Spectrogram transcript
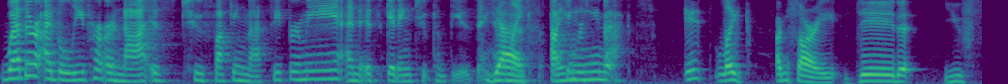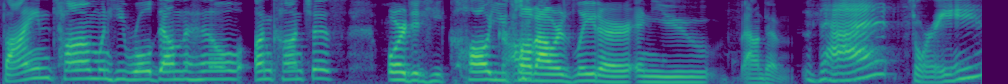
whether I believe her or not, is too fucking messy for me and it's getting too confusing. And, Yes, I like, fucking mean- respect. It like I'm sorry. Did you find Tom when he rolled down the hill unconscious, or did he call you Girl. 12 hours later and you found him? That story.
